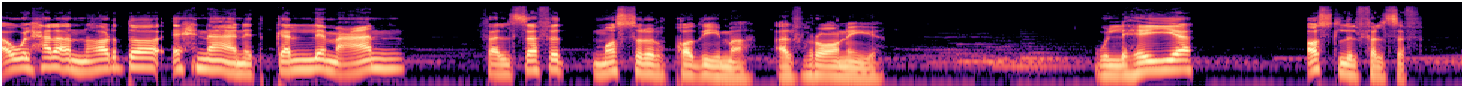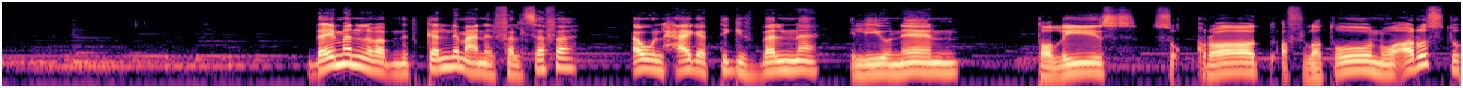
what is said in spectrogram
في أول حلقة النهاردة إحنا هنتكلم عن فلسفة مصر القديمة الفرعونية واللي هي أصل الفلسفة. دايما لما بنتكلم عن الفلسفة أول حاجة بتيجي في بالنا اليونان طليس سقراط أفلاطون وأرسطو.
